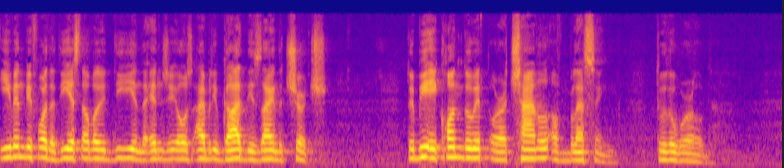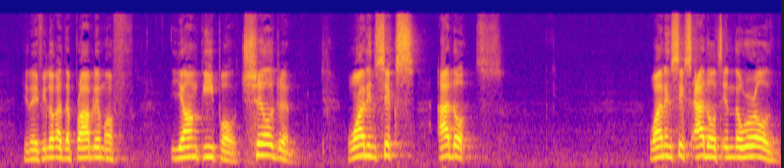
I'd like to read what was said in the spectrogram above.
Even before the DSWD and the NGOs, I believe God designed the church to be a conduit or a channel of blessing to the world. You know, if you look at the problem of young people, children, one in six adults, one in six adults in the world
